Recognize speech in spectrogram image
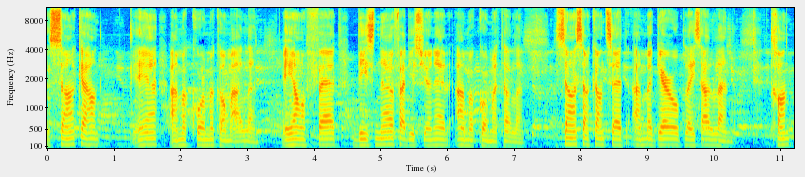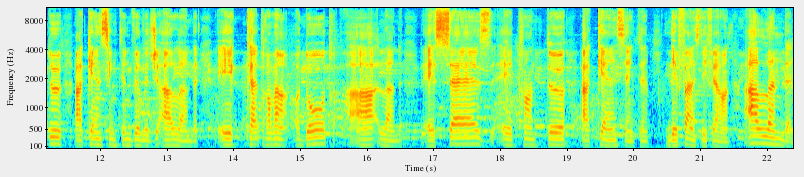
141 à McCormick Home Island et en fait 19 additionnels à McCormick Island. 157 à McGarrow Place Island, 32 à Kensington Village Island et 80 d'autres à Island et 16 et 32 à Kensington, des phases différentes. À London,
